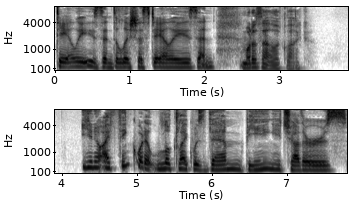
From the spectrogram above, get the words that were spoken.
dailies and delicious dailies and What does that look like? you know, I think what it looked like was them being each other's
